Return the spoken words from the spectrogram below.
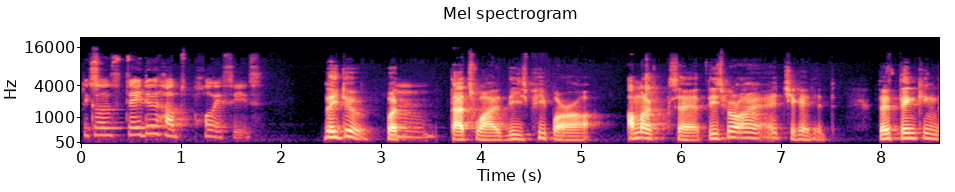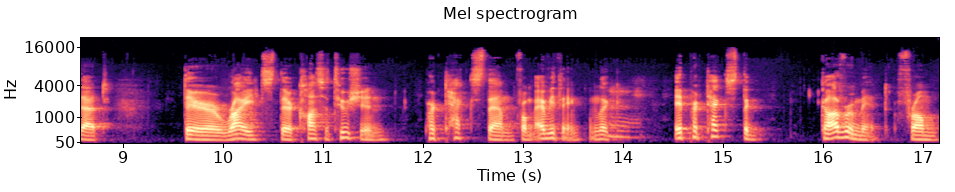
Because they do have policies. They do. But Mm. that's why these people are, I'm going to say it, these people aren't educated. They're thinking that their rights, their constitution protects them from everything. I'm like, Mm. it protects the government from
